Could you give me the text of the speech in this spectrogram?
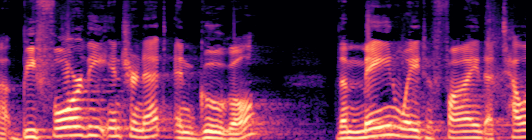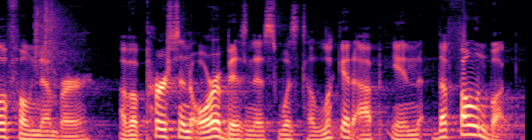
uh, before the internet and Google, the main way to find a telephone number of a person or a business was to look it up in the phone book.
